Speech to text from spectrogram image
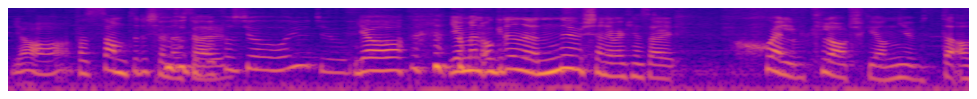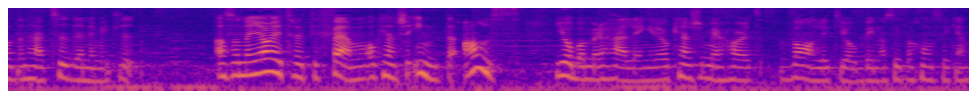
ja fast samtidigt känner jag så här, Fast jag har ju ett jobb. Ja, ja men och grejen är nu känner jag verkligen så här. Självklart ska jag njuta av den här tiden i mitt liv. Alltså när jag är 35 och kanske inte alls jobbar med det här längre och kanske mer har ett vanligt jobb inom situationstecken.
